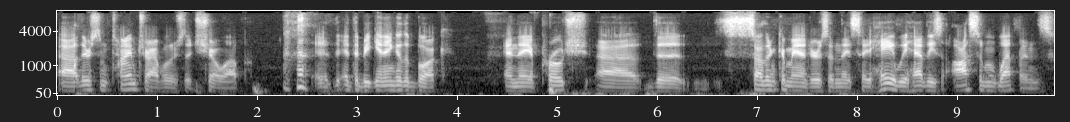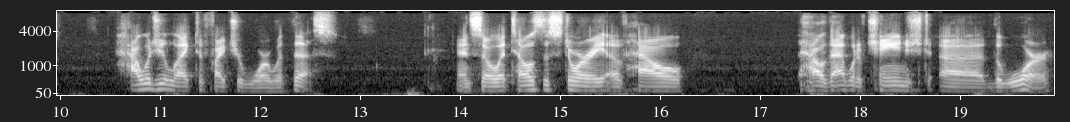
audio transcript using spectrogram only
Uh, there's some time travelers that show up at, at the beginning of the book, and they approach uh, the Southern commanders and they say, "Hey, we have these awesome weapons. How would you like to fight your war with this?" And so it tells the story of how how that would have changed uh, the war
